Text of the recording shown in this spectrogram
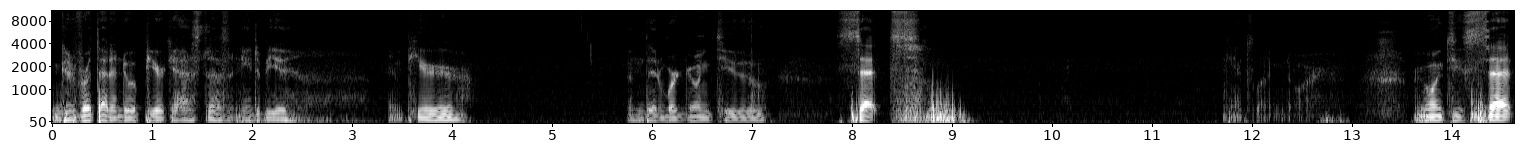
And convert that into a pure cast. Doesn't need to be in pure and then we're going to set We're going to set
